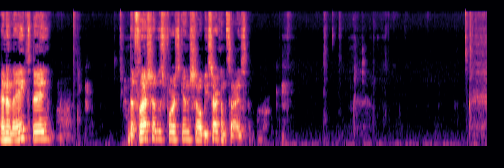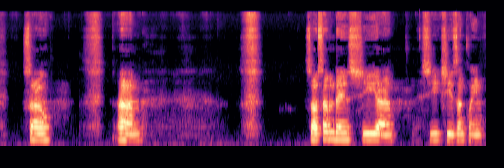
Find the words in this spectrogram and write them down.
in the eighth day, the flesh of his foreskin shall be circumcised. So, um, so seven days she uh, she she's unclean.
